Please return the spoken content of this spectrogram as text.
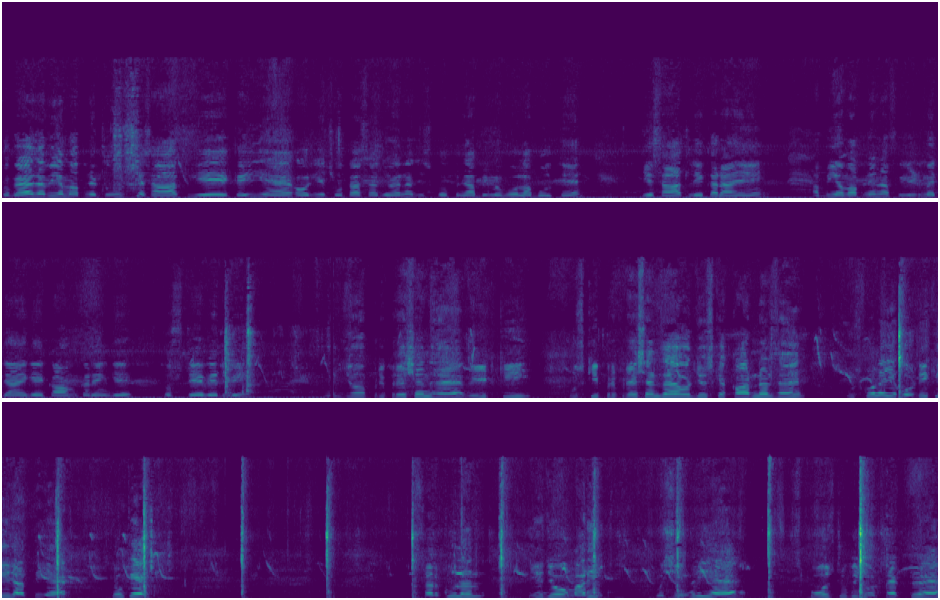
तो गैस अभी हम अपने टूल्स के साथ ये कई है, और ये छोटा सा जो है ना, जिसको पंजाबी में बोला बोलते हैं, ये साथ लेकर आए हैं। अभी हम अपने ना फ़ील्ड में जाएँगे, काम करेंगे तो स्टे विद मी जो प्रिपरेशन है वीट की, उसकी प्रिपरेशन है और जो उसके कॉर्नर्स हैं, उसको ना ये गोडी की जाती है, क्योंकि सर्कुलर ये जो हमारी मशीनरी है सपोज़ टू भी जो ट्रैक्टर है,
